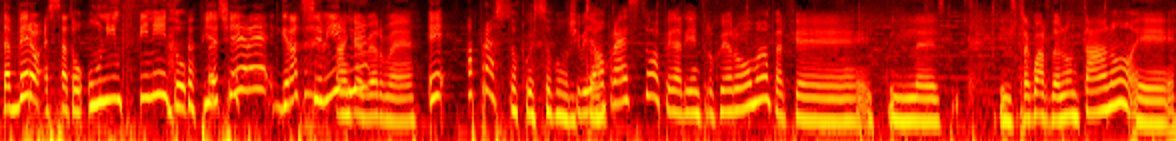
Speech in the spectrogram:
Davvero è stato un infinito piacere, grazie mille. Anche per me. E a presto a questo punto. Ci vediamo presto, appena rientro qui a Roma perché il, il traguardo è lontano e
